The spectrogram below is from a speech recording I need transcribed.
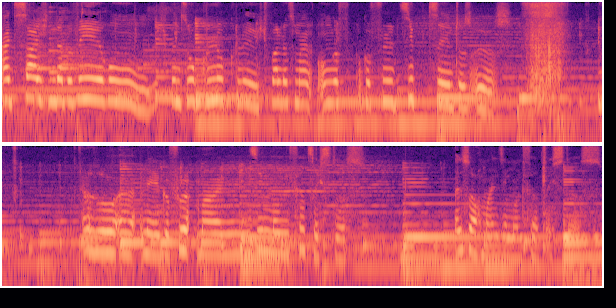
Ein Zeichen der Bewährung. Ich bin so glücklich, weil es mein ungefähr 17. ist. Also, äh, nee, gefühlt mein 47. Ist auch mein 47.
